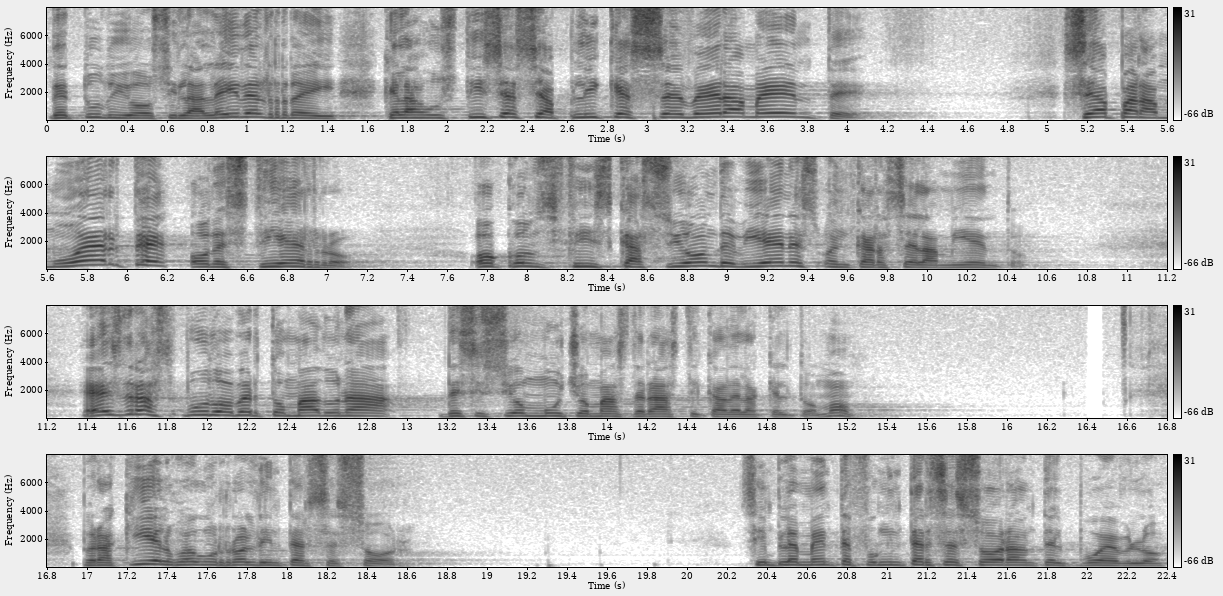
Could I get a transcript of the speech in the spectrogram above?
de tu Dios, y la ley del rey, que la justicia se aplique severamente, sea para muerte o destierro o confiscación de bienes o encarcelamiento. Esdras pudo haber tomado una decisión mucho más drástica de la que él tomó. Pero aquí él juega un rol de intercesor. Simplemente fue un intercesor ante el pueblo,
